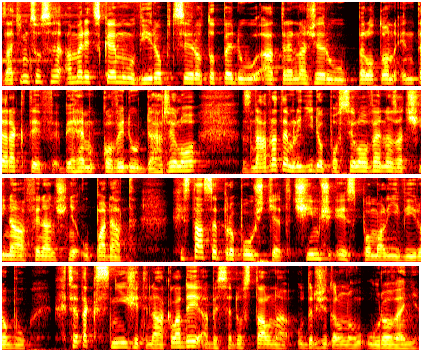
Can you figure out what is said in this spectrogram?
Zatímco se americkému výrobci rotopedů a trenažerů Peloton Interactive během covidu dařilo, s návratem lidí do posiloven začíná finančně upadat. Chystá se propouštět, čímž i zpomalí výrobu. Chce tak snížit náklady, aby se dostal na udržitelnou úroveň.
